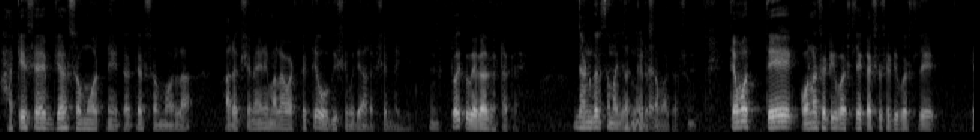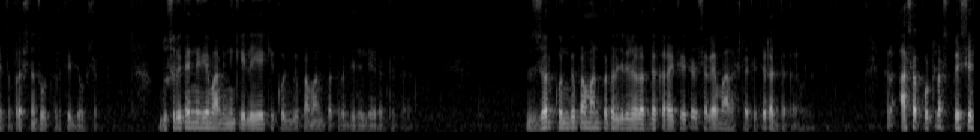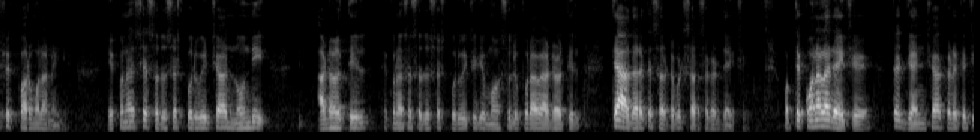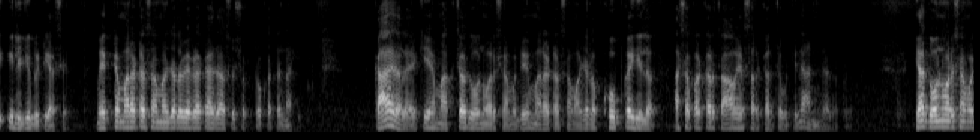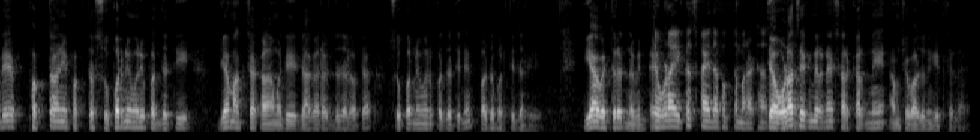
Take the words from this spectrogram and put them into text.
हाके साहेब ज्या समूहातनं येतात त्या समूहाला आरक्षण आहे आणि मला वाटतं ते ओबीसीमध्ये आरक्षण नाही आहे तो एक वेगळा घटक आहे. धनगर समाजात धनगर समाजाचा त्यामुळं ते कोणासाठी बसले कशासाठी बसले याचं प्रश्नाचं उत्तर ते देऊ शकतं दुसरी त्यांनी जी मागणी केली आहे की कुणबी प्रमाणपत्र दिलेले रद्द करा. जर कुणबी प्रमाणपत्र दिलेलं रद्द करायचे तर सगळ्या महाराष्ट्राचे ते रद्द करावं लागतील. तर असा कुठला स्पेसिफिक फॉर्म्युला नाही आहे एकोणीसशे सदुसष्ट पूर्वीच्या नोंदी आढळतील एकोणीसशे सदुसष्ट पूर्वीचे जे महसुली पुरावे आढळतील त्या आधारे ते सर्टिफिकेट सरसकट द्यायचे. मग ते कोणाला द्यायचे? तर ज्यांच्याकडे त्याची इलिजिबिलिटी असेल. मग एकट्या मराठा समाजाला वेगळा कायदा असू शकतो का? तर नाही. काय झालं आहे की या मागच्या दोन वर्षामध्ये मराठा समाजाला खूप काही दिलं अशा प्रकारचा आव या सरकारच्या वतीने आणला जातो या दोन वर्षामध्ये फक्त आणि फक्त सुपरन्युमरी पद्धती ज्या मागच्या काळामध्ये जागा रद्द झाल्या होत्या सुपरन्युमरी पद्धतीने पदभरती झालेली. या व्यतिरिक्त नवीन काही तेवढा एकच फायदा फक्त मराठा तेवढाच एक निर्णय सरकारने आमच्या बाजूने घेतलेला आहे.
